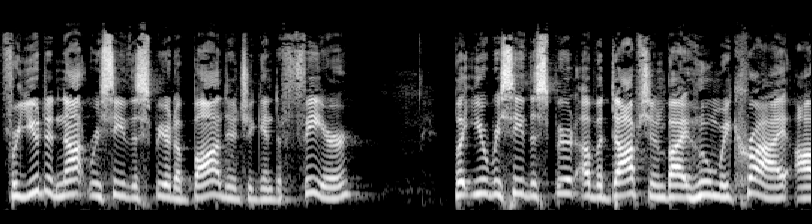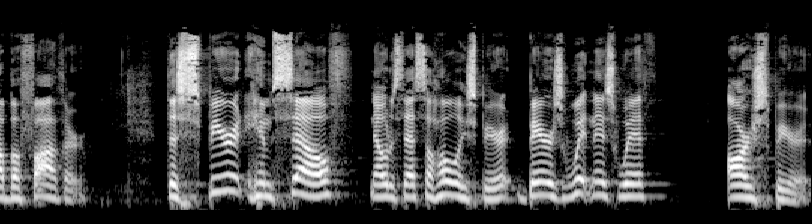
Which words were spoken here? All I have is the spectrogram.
For you did not receive the spirit of bondage again to fear, but you receive the spirit of adoption by whom we cry, Abba, Father. The Spirit Himself, notice that's the Holy Spirit, bears witness with our spirit.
